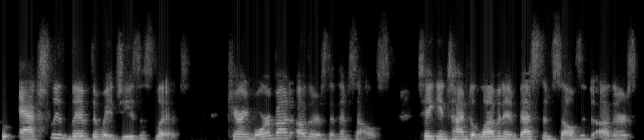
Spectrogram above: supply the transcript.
who actually live the way Jesus lived, caring more about others than themselves, taking time to love and invest themselves into others,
